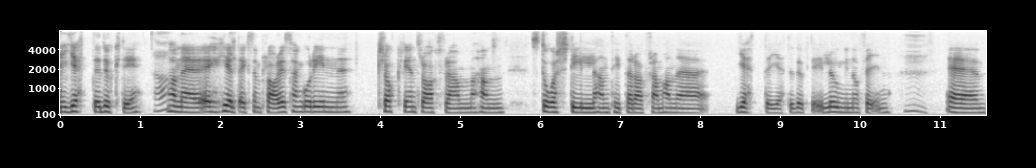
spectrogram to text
är jätteduktig. Ja. Han är, helt exemplarisk. Han går in klockrent rakt fram. Han står still, han tittar rakt fram. Han är jätte, jätteduktig. Lugn och fin. Mm. Eh,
